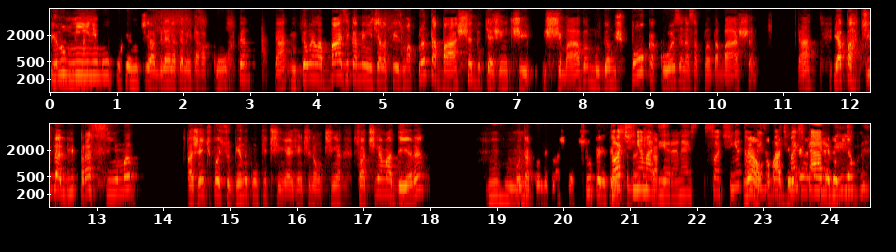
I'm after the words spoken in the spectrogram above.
pelo mínimo, porque a, gente, a grana também estava curta. Tá? Então, ela basicamente ela fez uma planta baixa do que a gente estimava, mudamos pouca coisa nessa planta baixa. Tá? E a partir dali para cima, a gente foi subindo com o que tinha. A gente não tinha, só tinha madeira. Uhum. Outra coisa que eu acho que é super interessante. Só tinha tá? madeira, né? Só tinha talvez não, a, a parte mais cara mesmo. Tinha...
